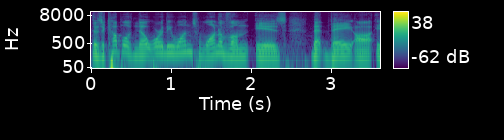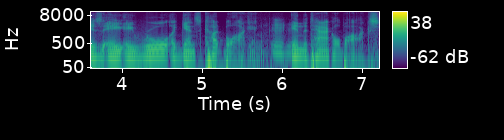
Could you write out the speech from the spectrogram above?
There's a couple of noteworthy ones. One of them is that they uh, is a, a rule against cut blocking in the tackle box,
